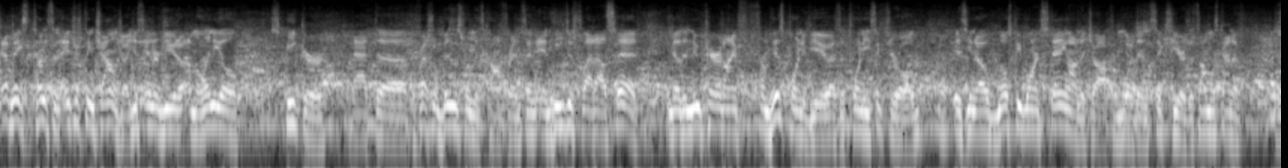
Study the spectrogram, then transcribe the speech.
That makes a ton of sense. Interesting challenge. I just interviewed a millennial speaker at the Professional Businesswomen's Conference, and, and he just flat out said, you know, the new paradigm from his point of view as a 26 year old is, you know, most people aren't staying on a job for more Yes. than six years. It's almost kind of you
